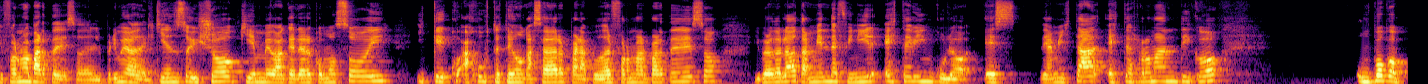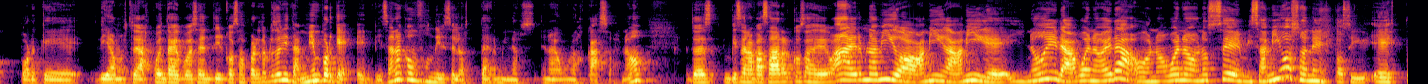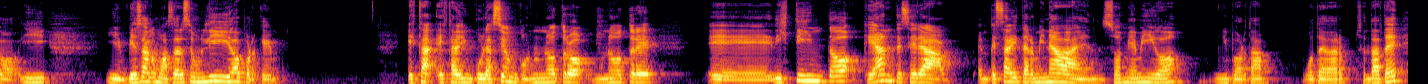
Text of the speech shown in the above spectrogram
que forma parte de eso, del primero, del quién soy yo, quién me va a querer como soy y qué ajustes tengo que hacer para poder formar parte de eso. Y por otro lado, también definir este vínculo es de amistad, este es romántico, un poco porque, digamos, te das cuenta que puedes sentir cosas por otra persona y también porque empiezan a confundirse los términos en algunos casos, ¿no? Entonces empiezan a pasar cosas de, ah, era un amigo, amiga, amigue, y no era, bueno, era o no, bueno, no sé, mis amigos son estos y esto, y y empieza como a hacerse un lío porque esta, esta vinculación con un otro, un otro eh, distinto, que antes era, empezaba y terminaba en sos mi amigo, no importa, whatever, sentate.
